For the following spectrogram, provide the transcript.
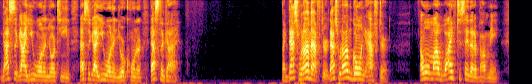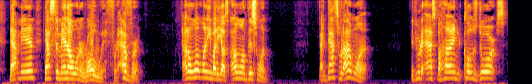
That's the guy you want on your team. That's the guy you want in your corner. That's the guy. Like that's what I'm after. That's what I'm going after. I want my wife to say that about me. That man, that's the man I want to roll with forever. I don't want anybody else. I want this one. Like that's what I want. If you were to ask behind closed doors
